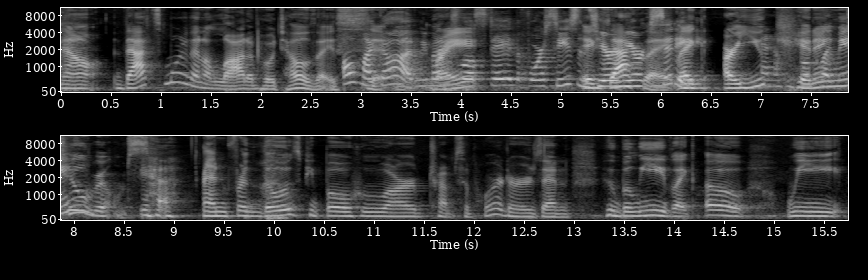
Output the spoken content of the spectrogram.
Now that's more than a lot of hotels. I Oh my sit- God, we might as well stay at the Four Seasons here in New York City. Like, are you And book, kidding like, me? Two rooms. yeah. And for those people who are Trump supporters and who believe, like, oh, we,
